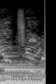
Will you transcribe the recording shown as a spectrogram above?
future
